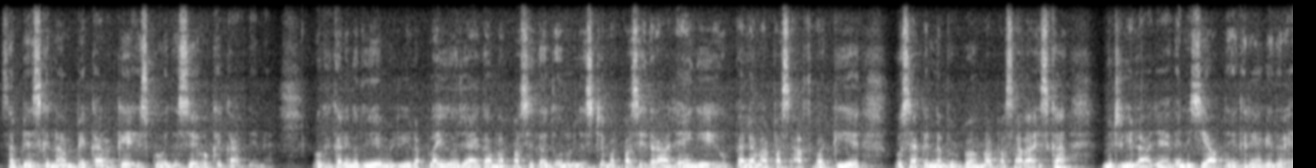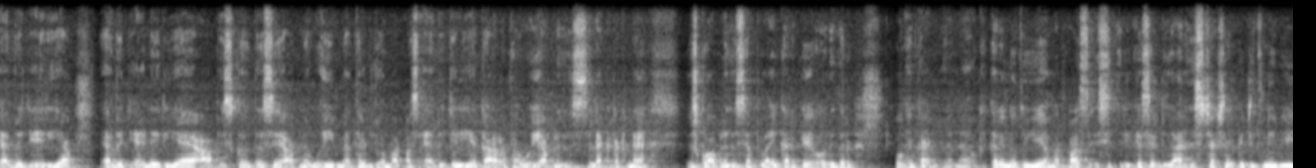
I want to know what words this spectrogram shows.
سب بیس کے نام پہ کر کے اس کو ادھر سے اوکے کر دینا ہے۔ اوکے کریں گے تو یہ مٹیریل اپلائی ہو جائے گا۔ ہمارے پاس ادھر دونوں لسٹ ہمارے پاس ادھر آ جائیں گی۔ پہلے ہمارے پاس ارتھ ورک کی ہے۔ وہ سیکنڈ نمبر پر ہمارے پاس سارا اس کا مٹیریل آ جائے گا۔ نیچے آپ دیکھ رہے ہیں کہ ادھر average area average end area ہے۔ آپ اس کو ادھر سے آپ نے وہی میتھڈ جو ہمارے پاس ایوریج ایریا کا آ رہا تھا، وہی آپ نے ادھر سلیکٹ رکھنا ہے۔ اس کو آپ نے ادھر سے اپلائی کر کے اور ادھر اوکے کر دینا ہے۔ اوکے کریں گے تو یہ ہمارے پاس اسی طریقے سے ڈیزائن اسٹرکچر کی جتنی بھی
